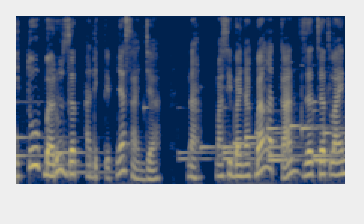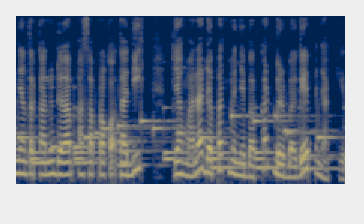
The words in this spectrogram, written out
itu baru zat adiktifnya saja. Nah, masih banyak banget kan zat-zat lain yang terkandung dalam asap rokok tadi yang mana dapat menyebabkan berbagai penyakit.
